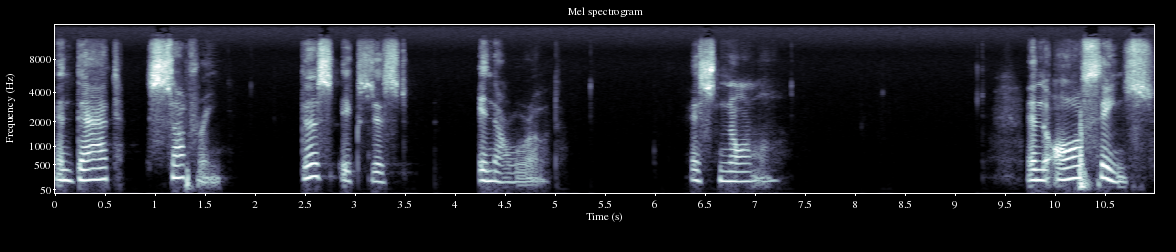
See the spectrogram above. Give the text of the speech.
And that suffering does exist in our world. It's normal and all things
